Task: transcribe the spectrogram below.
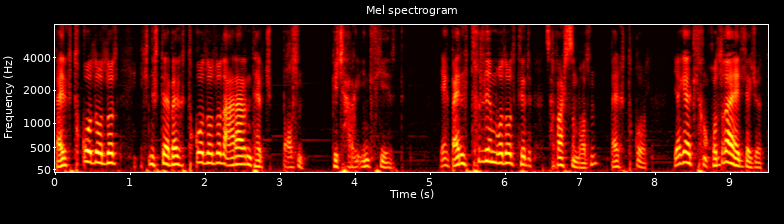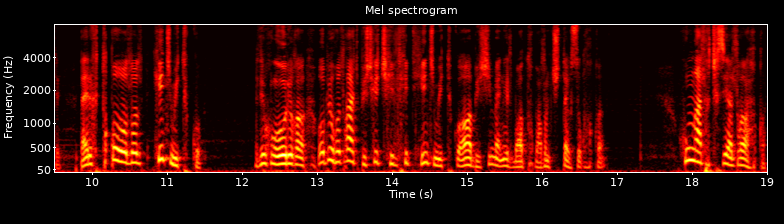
баригдахгүй бол их нэртэй баригдахгүй бол араар нь тавьж болно гэж хараг энэ дэлхий ярьдаг. Яг баригдах юм бол тэр сафаарсан болно. Баригдахгүй бол яг адилхан хулгай хайлаа гэж бодъё. Баригдахгүй бол хинч мэдэхгүй. Тэр хүн өөрийгөө өө би хулгайч биш гэж хэлэхэд хинч мэдэхгүй аа биш юм байна гэж бодох боломжтой гэсэн үг байхгүй. Хүн алгах гэсэн ялгаа байхгүй.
